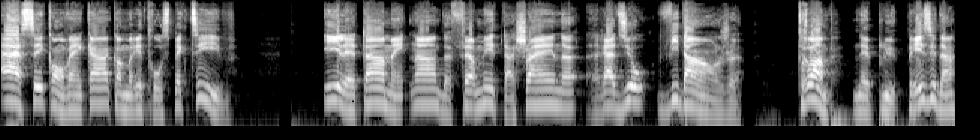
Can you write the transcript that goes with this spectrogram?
Assez convaincant comme rétrospective. Il est temps maintenant de fermer ta chaîne Radio Vidange. Trump n'est plus président.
